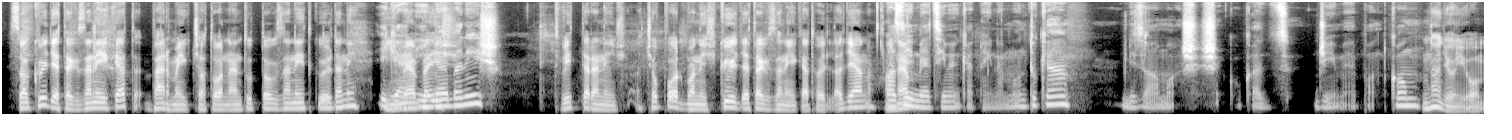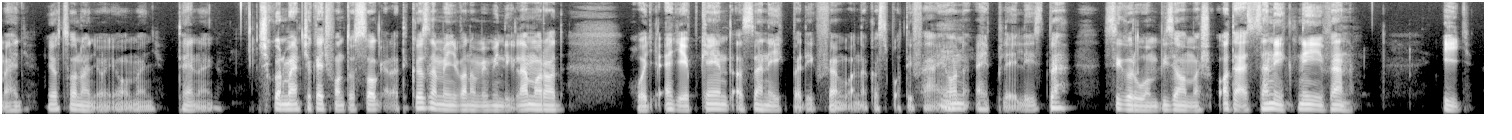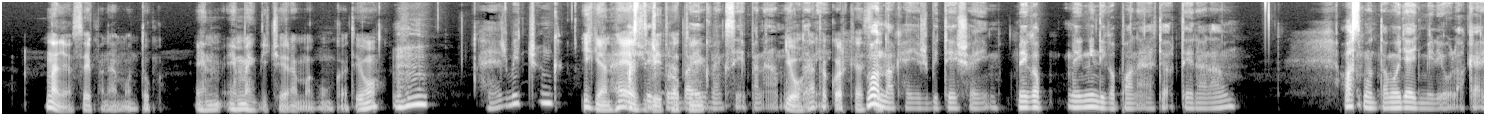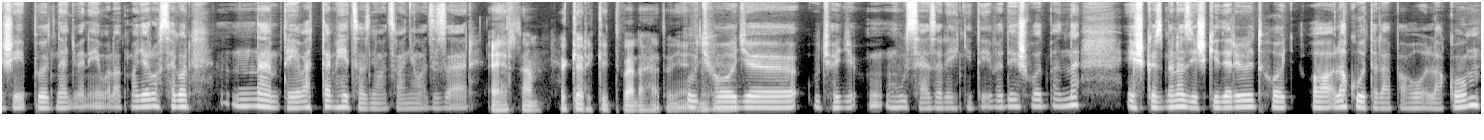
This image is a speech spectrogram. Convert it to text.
Szóval küldjetek zenéket, bármelyik csatornán tudtok zenét küldeni, Igen, e-mailbe is, e-mailben is. Twitteren is, a csoportban is, küldjetek zenéket, hogy legyen. Ha Az nem, e-mail címünket még nem mondtuk el. Bizalmas gmail.com nagyon jól megy. Jocó nagyon jól megy. Tényleg. És akkor már csak egy fontos szolgálati közlemény van, ami mindig lemarad, hogy egyébként a zenék pedig fönn vannak a Spotify-on Hmm. egy playlistbe, szigorúan bizalmas adás zenék néven. Így. Nagyon szépen elmondtuk. Én, én megdicsérem magunkat, jó? Uh-huh. Helyesbítsünk. Igen, Azt is helyesbíthetünk. próbáljuk meg szépen elmondani. Jó, hát akkor kezdjük. Vannak helyesbítéseim. Még, a, még mindig a panel történelem. Azt mondtam, hogy egy millió lakás épült 40 év alatt Magyarországon. Nem tévedtem, 788 ezer. Értem. A kerikítve lehet, hogy ennyi. Úgyhogy, úgyhogy 20%-nyi tévedés volt benne, és közben az is kiderült, hogy a lakótelep, ahol lakom,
